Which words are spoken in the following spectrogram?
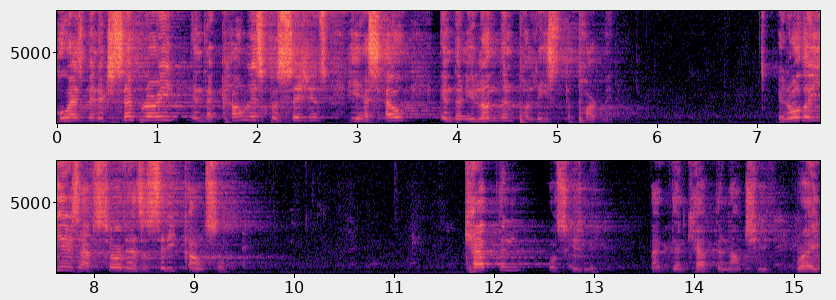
Who has been exemplary in the countless positions he has held in the New London Police Department. In all the years I've served as a city council, Captain, oh, excuse me, back then Captain, now Chief, right,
